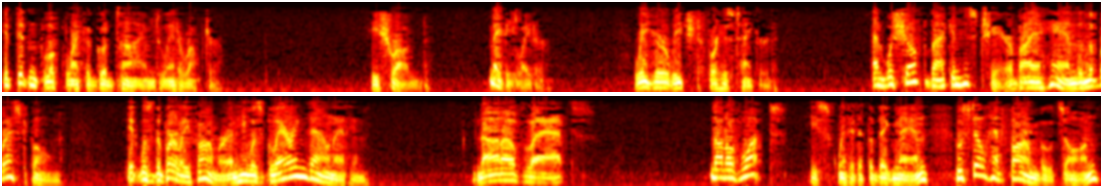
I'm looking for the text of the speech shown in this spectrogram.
It didn't look like a good time to interrupt her. He shrugged. Maybe later. Rieger reached for his tankard and was shoved back in his chair by a hand in the breastbone. It was the burly farmer, and he was glaring down at him. None of that. None of what? He squinted at the big man, who still had farm boots on.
